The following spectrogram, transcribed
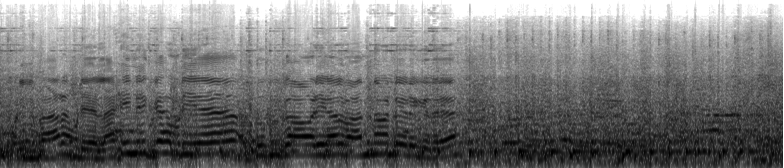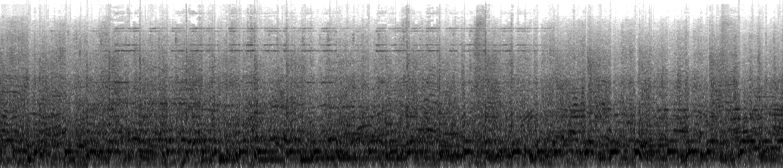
அப்படி பாருங்க முடியாது லைனுக்கு அப்படியே துக்கு காவடிகள் வந்து கொண்டு இருக்குது Thank you.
